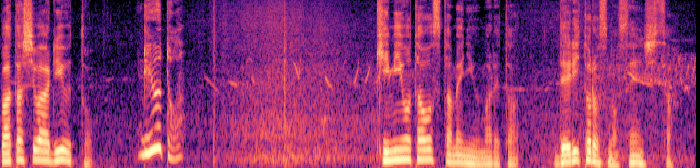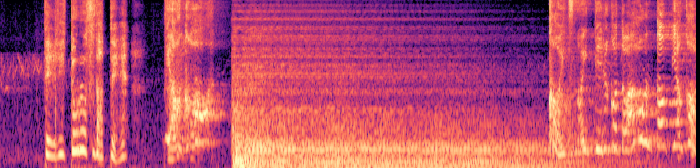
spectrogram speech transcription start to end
私はリュウと。リュウと？君を倒すために生まれたデリトロスの戦士さデリトロスだってぴょこいつの言っていることは本当ぴょこ。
